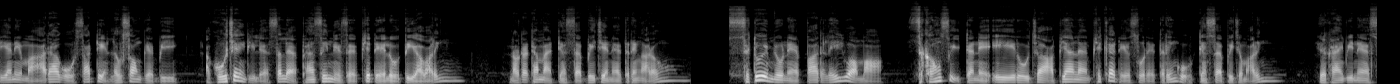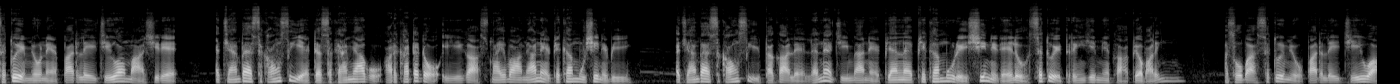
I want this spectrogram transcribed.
တရက်နေ့မှာအားဒါကိုစတင်လှုပ်ဆောင်ခဲ့ပြီးအခုချိန်ထိလည်းဆက်လက်ဖမ်းဆီးနေဆဲဖြစ်တယ်လို့သိရပါတယ်။နောက်တစ်ထပ်မှတင်ဆက်ပေးခြင်းတဲ့သတင်းကတော့စစ်တွေမျိုးနဲ့ပါတလေးရွာမှာစကောင်းစီတက်တဲ့အေအေတို့ကြားအပြန်အလှန်ဖြစ်ခဲ့တယ်ဆိုတဲ့သတင်းကိုတင်ဆက်ပေးကြပါမယ်။ရခိုင်ပြည်နယ်စစ်တွေမြို့နယ်ပါတလေကျေးရွာမှာရှိတဲ့အကြမ်းဖက်စကောင်းစီရဲ့တပ်စခန်းများကိုအာရခတ်တပ်တော် AA ကစနိုက်ပါများနဲ့ပစ်ခတ်မှုရှိနေပြီး အကြမ်းဖက်စကောင်းစီဘက်ကလည်းလက်နက်ကြီးများနဲ့ပြန်လည်ပစ်ခတ်မှုတွေရှိနေတယ်လို့စစ်တွေသတင်းရင်းမြစ်ကပြောပါတယ်။အဆိုပါစစ်တွေမြို့ပါတလေကျေးရွာ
